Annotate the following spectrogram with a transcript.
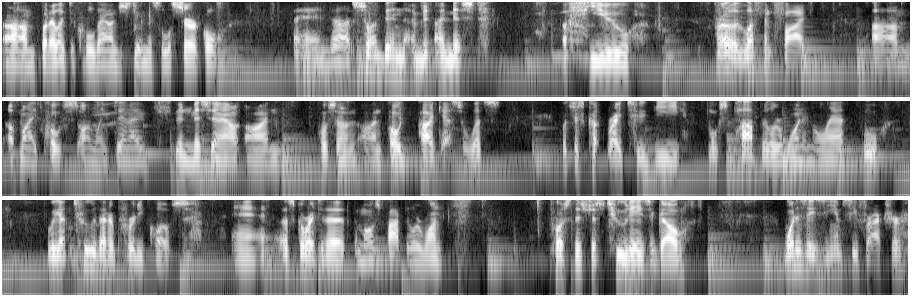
Um, but I like to cool down just doing this little circle. And uh, so I've been, I've been, I missed a few, probably less than five um, of my posts on LinkedIn. I've been missing out on posts on, on pod- podcasts. So let's let's just cut right to the most popular one in the last. Ooh, we got two that are pretty close. And let's go right to the, the most popular one. Posted this just two days ago. What is a ZMC fracture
